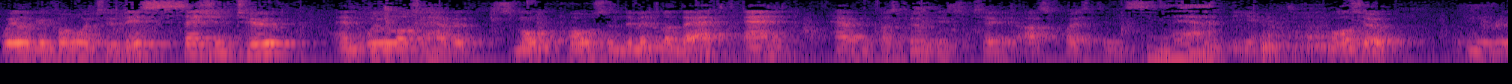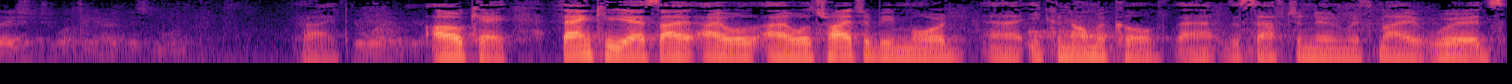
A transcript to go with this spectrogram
we're looking forward to this session too, and we'll also have a small pause in the middle of that and have the possibility to ask questions Yeah. in the end. Also in relation to what we heard this morning. Right. Okay. Thank you. Yes, I, I will. I will try to be more uh, economical uh, this afternoon with my words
